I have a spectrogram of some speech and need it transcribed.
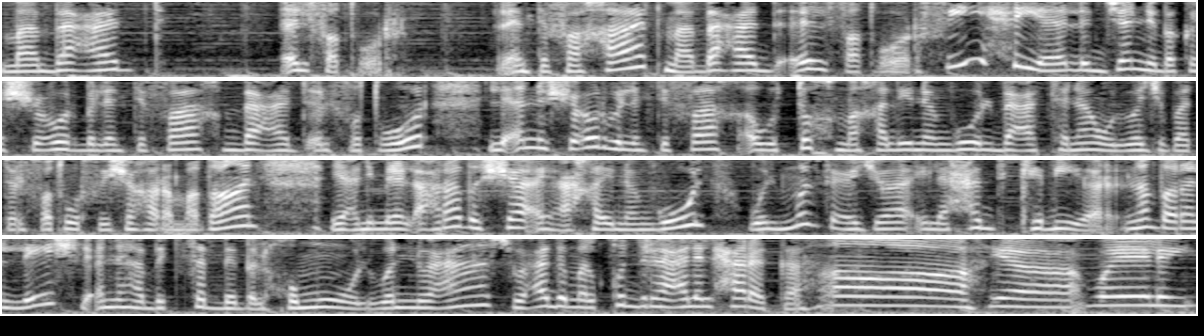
ما بعد الفطور. الانتفاخات ما بعد الفطور. في حيل تجنبك الشعور بالانتفاخ بعد الفطور لأن الشعور بالانتفاخ أو التخمة خلينا نقول بعد تناول وجبة الفطور في شهر رمضان يعني من الأعراض الشائعة خلينا نقول والمزعجة إلى حد كبير. نظرا ليش؟ لأنها بتسبب الخمول والنعاس وعدم القدرة على الحركة. آه يا ويلي.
